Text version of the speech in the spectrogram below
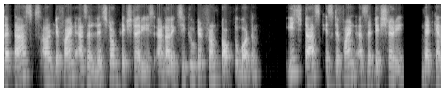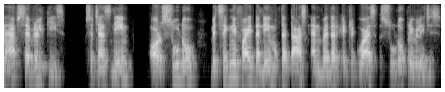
the tasks are defined as a list of dictionaries and are executed from top to bottom. Each task is defined as a dictionary that can have several keys, such as name or sudo, which signify the name of the task and whether it requires sudo privileges.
